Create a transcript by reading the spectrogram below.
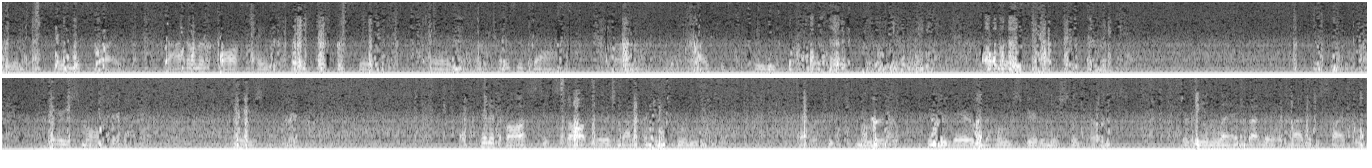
live a sinless life, died on a cross, paying the penalty for sin, and because of that, um, the price was paid for all those who believe in me, all those who have faith in me. Very small group. Very small group. At Pentecost, it saw there was about 120 that were who were there when the Holy Spirit initially comes. They're being led by the by the disciples.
